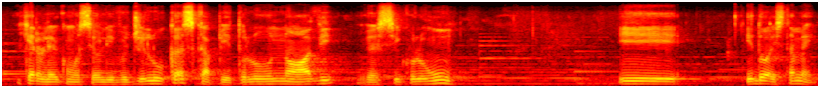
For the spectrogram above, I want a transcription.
Eu quero ler com você o livro de Lucas, capítulo 9, versículo 1 e, e 2 também.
